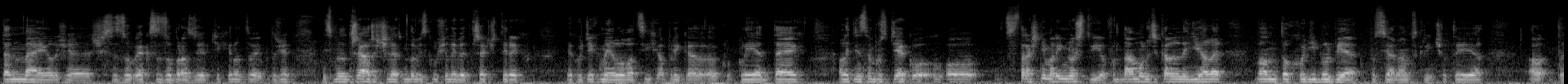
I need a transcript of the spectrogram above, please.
ten mail, že, že se, jak se zobrazuje v těch jednotlivých, protože my jsme to třeba řešili, jak jsme to vyzkoušeli ve třech, čtyřech jako těch mailovacích aplika- klientech, ale tím jsme prostě jako o strašně malé množství. Jo. Furt nám říkali lidi, hele, vám to chodí blbě, jako posílá nám screenshoty a ale to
